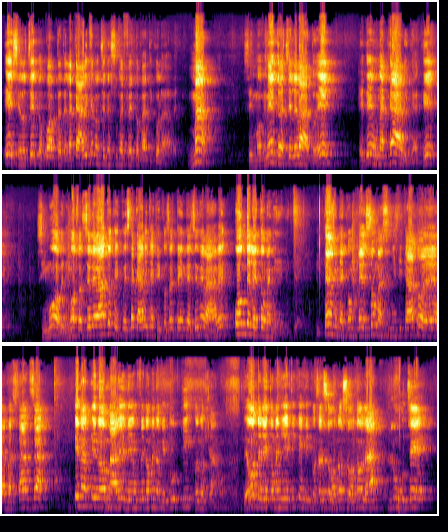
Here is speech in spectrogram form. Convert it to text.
e se l'oggetto porta della carica non c'è nessun effetto particolare. Ma se il movimento è accelerato e, ed è una carica che si muove di moto accelerato, che questa carica che cosa tende a generare? Onde elettromagnetiche. Il termine è complesso ma il significato è abbastanza è, normale ed è un fenomeno che tutti conosciamo. Le onde elettromagnetiche che cosa sono? Sono la luce.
